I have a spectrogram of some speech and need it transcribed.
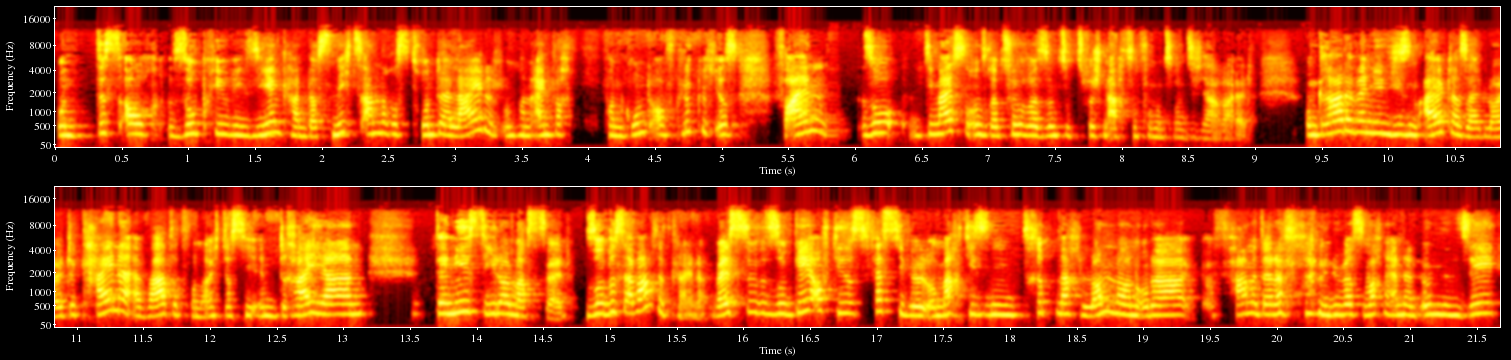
und das auch so priorisieren kann, dass nichts anderes drunter leidet und man einfach von Grund auf glücklich ist. Vor allem so, die meisten unserer Zuhörer sind so zwischen 18 und 25 Jahre alt. Und gerade wenn ihr in diesem Alter seid, Leute, keiner erwartet von euch, dass ihr in drei Jahren der nächste Elon Musk seid. So, das erwartet keiner. Weißt du, so geh auf dieses Festival und mach diesen Trip nach London oder fahr mit deiner Freundin übers Wochenende an irgendeinen See.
